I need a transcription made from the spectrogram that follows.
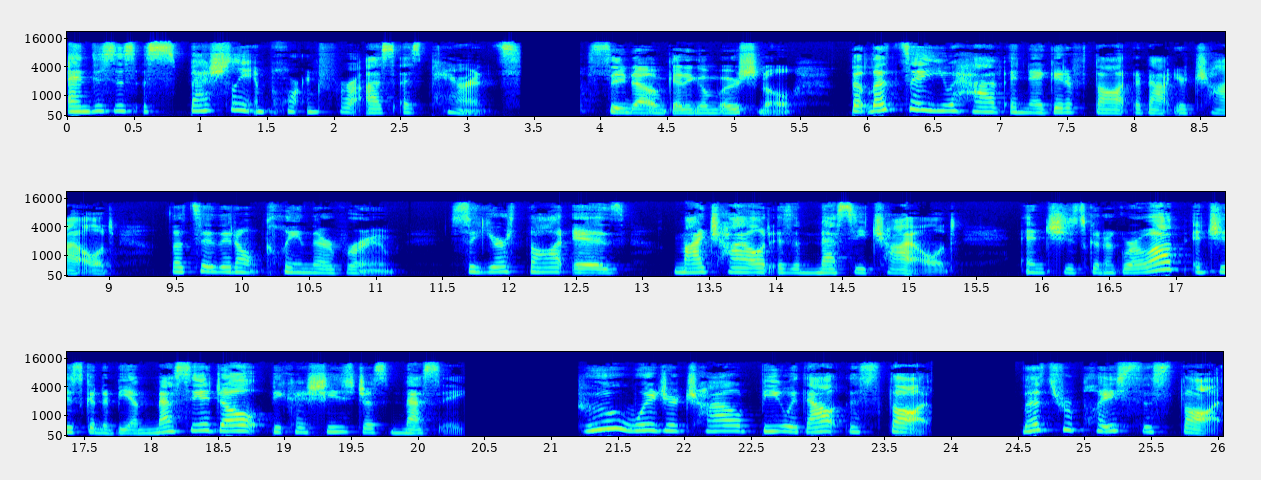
And this is especially important for us as parents. See, now I'm getting emotional but let's say you have a negative thought about your child. Let's say they don't clean their room. So your thought is, my child is a messy child and she's going to grow up and she's going to be a messy adult because she's just messy. Who would your child be without this thought? Let's replace this thought.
